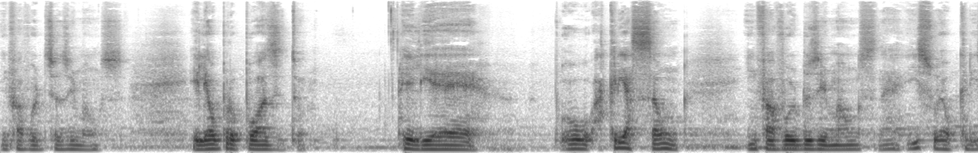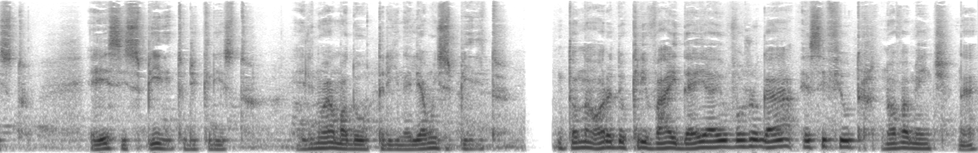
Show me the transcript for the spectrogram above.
em favor de seus irmãos. Ele é o propósito, ele é a criação em favor dos irmãos, né? Isso é o Cristo. É esse espírito de Cristo. Ele não é uma doutrina, ele é um espírito. Então, na hora de eu crivar a ideia, eu vou jogar esse filtro novamente, né?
